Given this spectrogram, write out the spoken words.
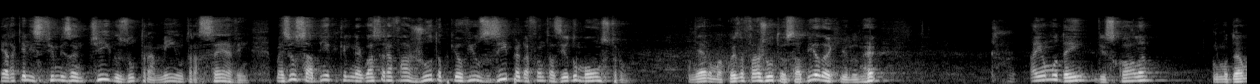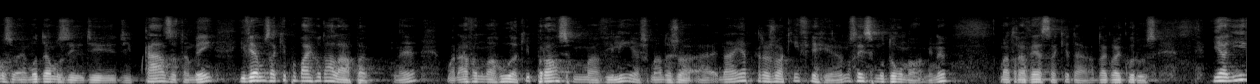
era aqueles filmes antigos, Ultraman, Ultra Seven, mas eu sabia que aquele negócio era fajuta porque eu vi o zíper da fantasia do monstro. Era uma coisa fajuta, eu sabia daquilo, né? Aí eu mudei de escola, e mudamos, é, mudamos de, de, de, casa também e viemos aqui para o bairro da Lapa. Né? Morava numa rua aqui próximo, uma vilinha chamada, jo... Eh, na época era Joaquim Ferreira, não sei se mudou o nome, né? uma travessa aqui da, da Guaicurus. E ali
